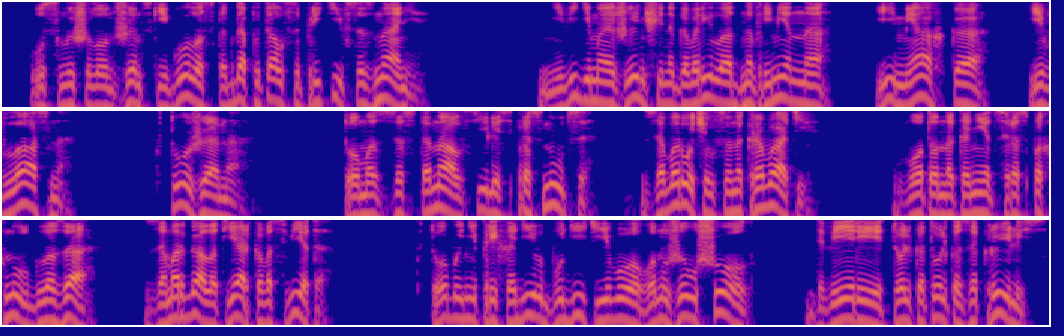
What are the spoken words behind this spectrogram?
— услышал он женский голос, когда пытался прийти в сознание. Невидимая женщина говорила одновременно и мягко, и властно. Кто же она? Томас застонал, силясь проснуться, заворочился на кровати. Вот он, наконец, распахнул глаза, заморгал от яркого света. Кто бы ни приходил будить его, он уже ушел. Двери только-только закрылись.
